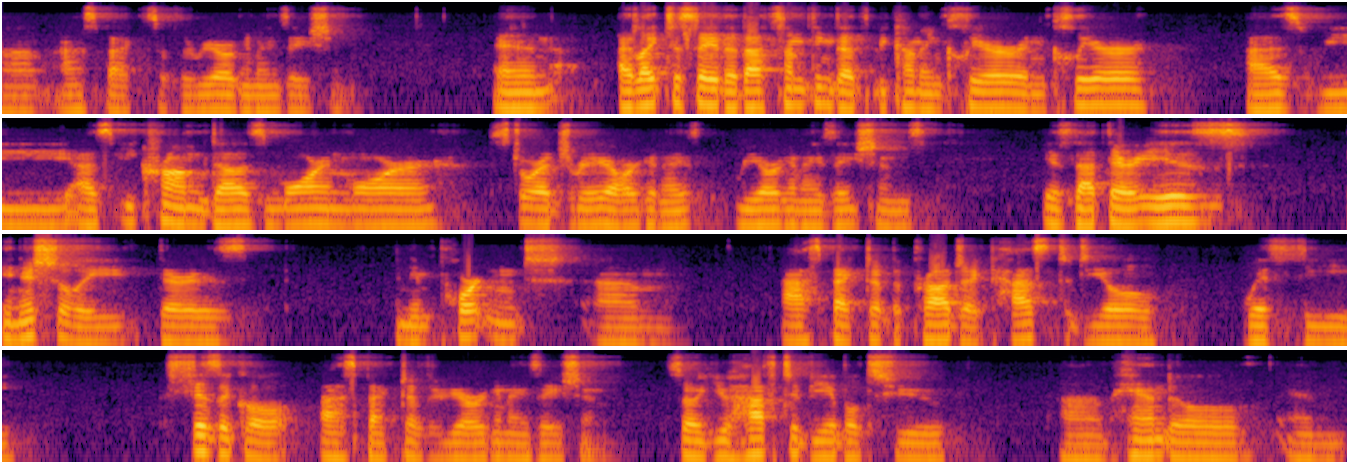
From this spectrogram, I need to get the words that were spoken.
um, aspects of the reorganization. And I'd like to say that that's something that's becoming clearer and clearer as we, as ICCROM does more and more storage reorganizations, is that there is initially there is an important um, aspect of the project has to deal with the physical aspect of the reorganization. So you have to be able to um, handle and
